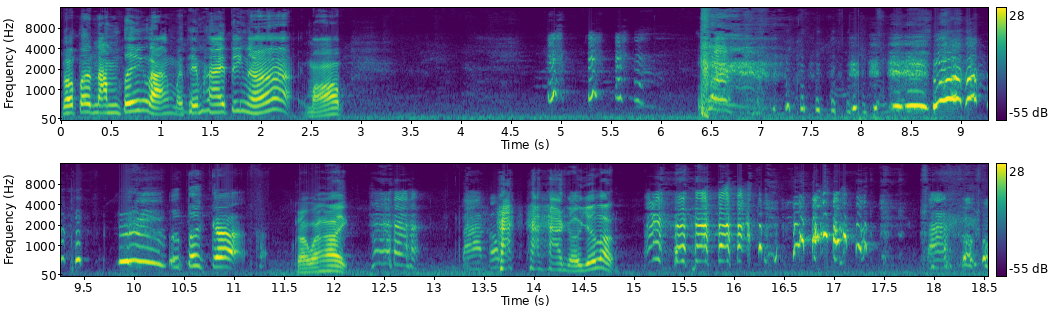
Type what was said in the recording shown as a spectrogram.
Nó tới 5 tiếng lận mày thêm hai tiếng nữa. Một tức á. Rồi quang ơi. Ta có ha ha ha cười dữ luôn Ta có Thử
